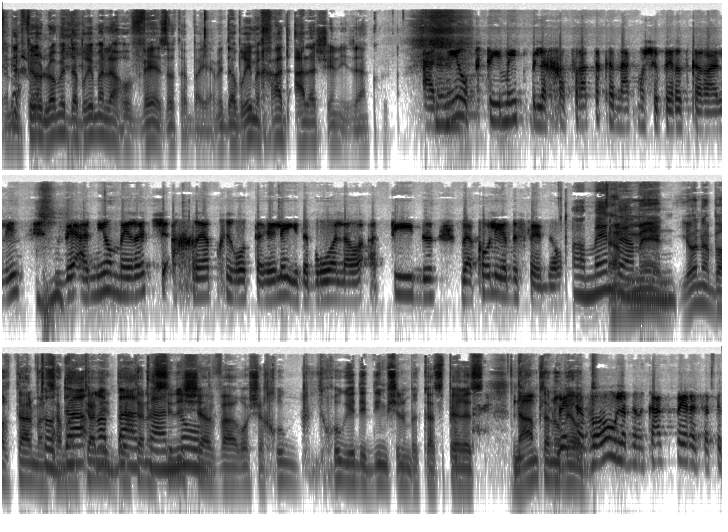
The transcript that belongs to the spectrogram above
הם אפילו לא מדברים על ההווה, זאת הבעיה. מדברים אחד על השני, זה הכול. אני אופטימית לחסרת תקנה, כמו שפרס קרא לי, ואני אומרת שאחרי הבחירות האלה ידברו על העתיד, והכל יהיה בסדר. אמן ואמן. אמן. יונה ברטלמן, סמנכ"לית בית הנשיא. לשעבר, ראש החוג חוג ידידים של מרכז פרס. נעמת לנו מאוד. ותבואו למרכז פרס, אתם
